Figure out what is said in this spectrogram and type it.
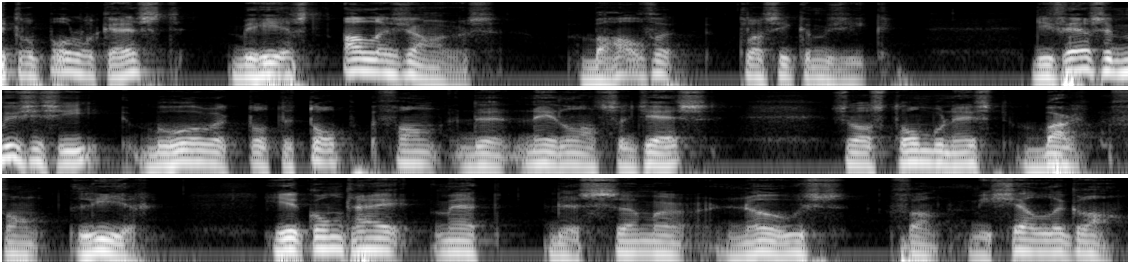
Metropoolorkest beheerst alle genres, behalve klassieke muziek. Diverse muzici behoren tot de top van de Nederlandse jazz, zoals trombonist Bart van Lier. Hier komt hij met The Summer Knows van Michel Legrand.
